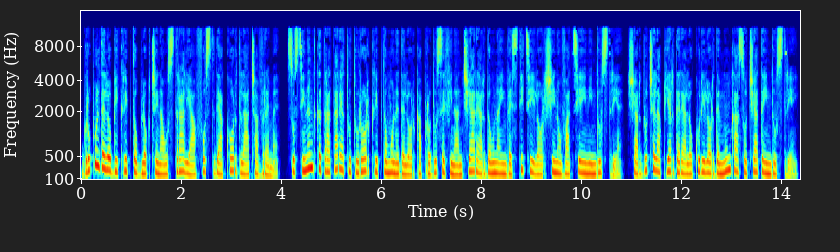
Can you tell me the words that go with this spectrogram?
Grupul de lobby Crypto Blockchain Australia a fost de acord la acea vreme, susținând că tratarea tuturor criptomonedelor ca produse financiare ar dăuna investițiilor și inovației în industrie și ar duce la pierderea locurilor de muncă asociate industriei.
